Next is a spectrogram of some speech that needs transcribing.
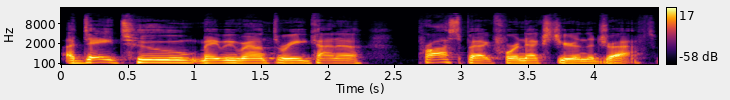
a day two, maybe round three kind of prospect for next year in the draft.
